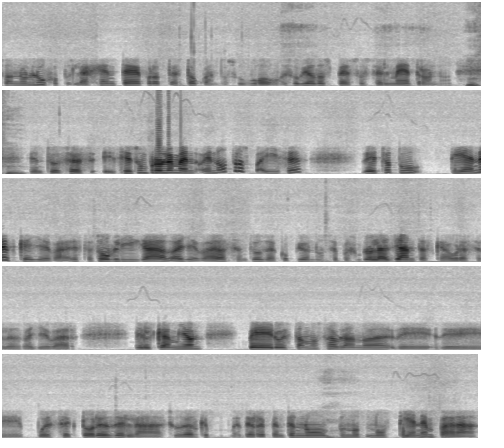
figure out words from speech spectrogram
son un lujo, pues la gente protestó cuando subió subió dos pesos el metro, ¿no? Entonces, eh, si es un problema en, en otros países, de hecho, tú tienes que llevar, estás obligado a llevar a centros de acopio, no sé, por ejemplo, las llantas que ahora se las va a llevar el camión, pero estamos hablando de, de, pues sectores de la ciudad que de repente no, pues, no, no tienen para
